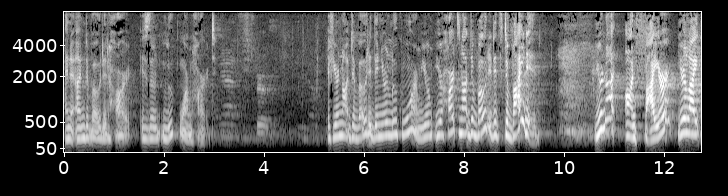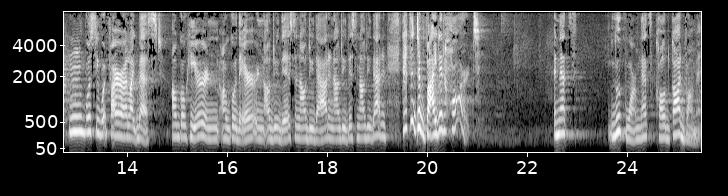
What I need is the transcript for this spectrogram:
And an undevoted heart is a lukewarm heart. If you're not devoted, then you're lukewarm. Your, your heart's not devoted, it's divided. You're not on fire. You're like, hmm, we'll see what fire I like best. I'll go here and I'll go there and I'll do this and I'll do that and I'll do this and I'll do that. And that's a divided heart. And that's lukewarm. That's called God vomit.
